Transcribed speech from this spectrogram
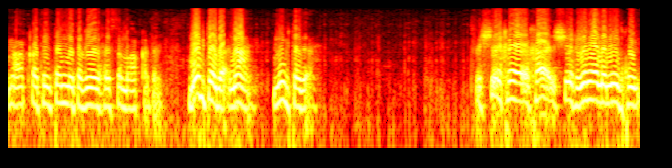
مؤقتا تم تغيير الحصة مؤقتا مبتدأ نعم مبتدأ. فالشيخ الشيخ جمال لم يدخل.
